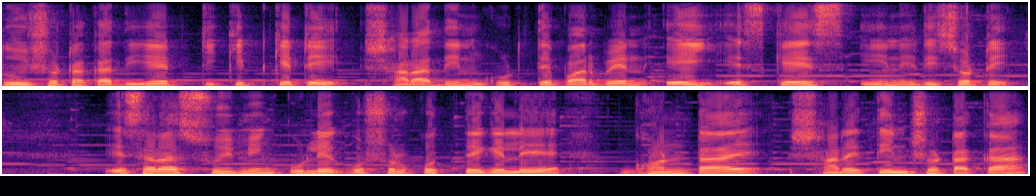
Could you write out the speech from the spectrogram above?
দুইশো টাকা দিয়ে টিকিট কেটে সারাদিন ঘুরতে পারবেন এই এসকেএস ইন রিসোর্টে। এছাড়া সুইমিং পুলে গোসল করতে গেলে ঘন্টায় সাড়ে তিনশো টাকা,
